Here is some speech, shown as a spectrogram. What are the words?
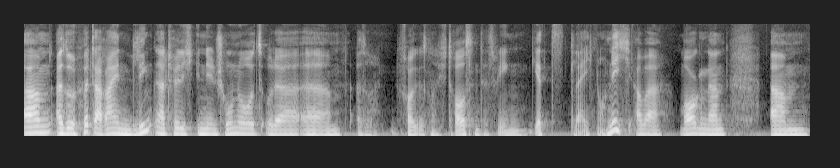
Ähm, also hört da rein, Link natürlich in den Shownotes oder, ähm, also Folge ist noch nicht draußen, deswegen jetzt gleich noch nicht, aber morgen dann. Ähm,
